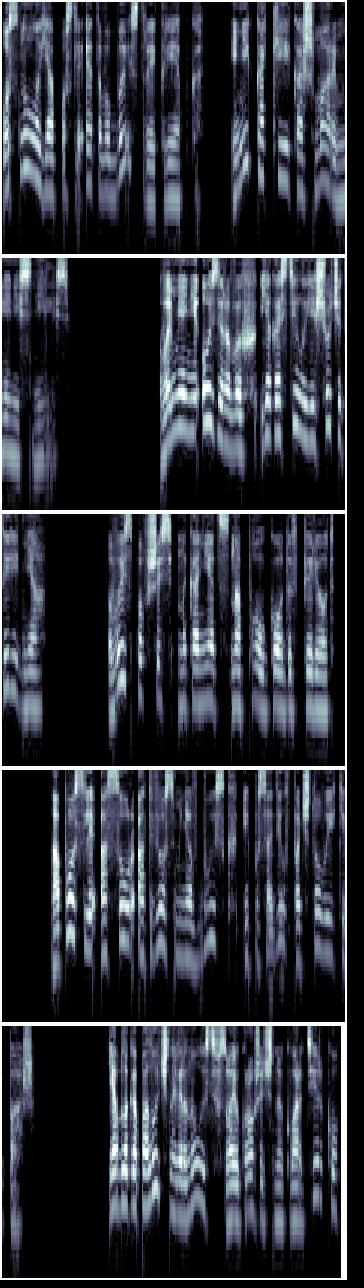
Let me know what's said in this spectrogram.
Уснула я после этого быстро и крепко, и никакие кошмары мне не снились. В имении Озеровых я гостила еще четыре дня, выспавшись, наконец, на полгода вперед. А после Асур отвез меня в Буйск и посадил в почтовый экипаж. Я благополучно вернулась в свою крошечную квартирку,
